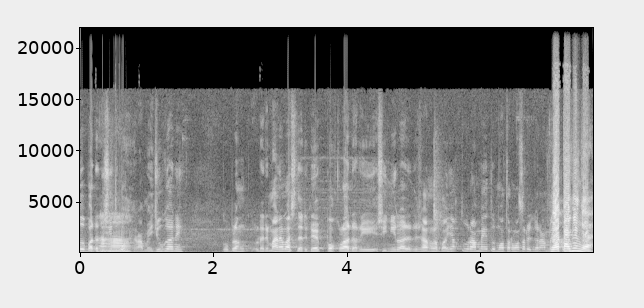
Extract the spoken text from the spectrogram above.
tuh, pada di situ. Ah. Wah, rame juga nih. Gue bilang dari mana mas? Dari Depok lah, dari sini lah, dari sana lah. Banyak tuh rame tuh motor-motor juga rame. lo tanya nggak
